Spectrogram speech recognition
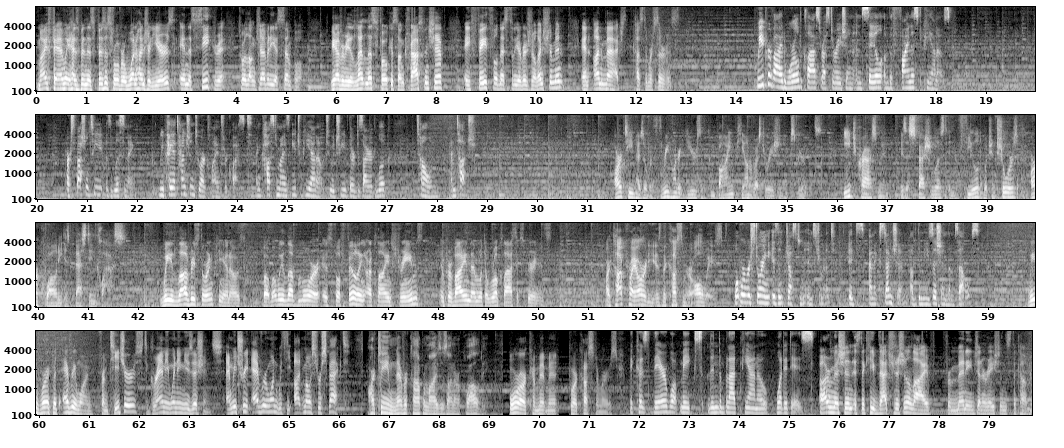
My family has been in this business for over 100 years, and the secret to our longevity is simple. We have a relentless focus on craftsmanship, a faithfulness to the original instrument, and unmatched customer service. We provide world-class restoration and sale of the finest pianos. Our specialty is listening. We pay attention to our clients' requests and customize each piano to achieve their desired look, tone, and touch. Our team has over 300 years of combined piano restoration experience. Each craftsman is a specialist in their field, which ensures our quality is best in class. We love restoring pianos, but what we love more is fulfilling our clients' dreams and providing them with a world-class experience. Our top priority is the customer always. What we're restoring isn't just an instrument, it's an extension of the musician themselves. We've worked with everyone. From teachers to Grammy-winning musicians, and we treat everyone with the utmost respect. Our team never compromises on our quality. Or our commitment to our customers. Because they're what makes Lindeblad Piano what it is. Our mission is to keep that tradition alive for many generations to come.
